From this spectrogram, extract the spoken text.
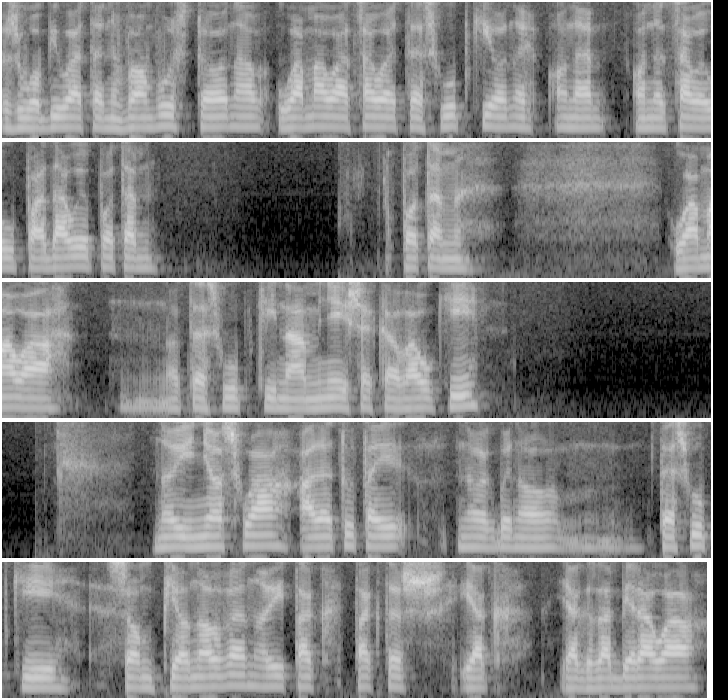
żłobiła ten wąwóz, to ona łamała całe te słupki, one, one, one całe upadały, potem, potem łamała no, te słupki na mniejsze kawałki, no i niosła, ale tutaj no jakby no, te słupki są pionowe, no i tak, tak też jak, jak zabierała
